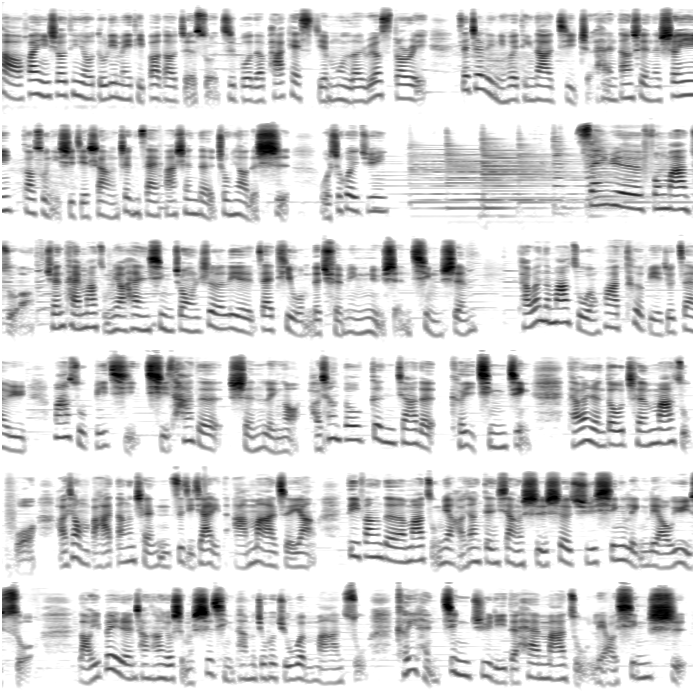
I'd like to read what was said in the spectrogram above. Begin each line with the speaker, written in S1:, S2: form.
S1: 好，欢迎收听由独立媒体报道者所制播的 Podcast 节目《The Real Story》。在这里，你会听到记者和当事人的声音，告诉你世界上正在发生的重要的事。我是慧君。三月风妈祖，全台妈祖庙和信众热烈在替我们的全民女神庆生。台湾的妈祖文化特别就在于，妈祖比起其他的神灵哦，好像都更加的可以亲近。台湾人都称妈祖婆，好像我们把她当成自己家里的阿嬷这样。地方的妈祖庙好像更像是社区心灵疗愈所。老一辈人常常有什么事情，他们就会去问妈祖，可以很近距离的和妈祖聊心事。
